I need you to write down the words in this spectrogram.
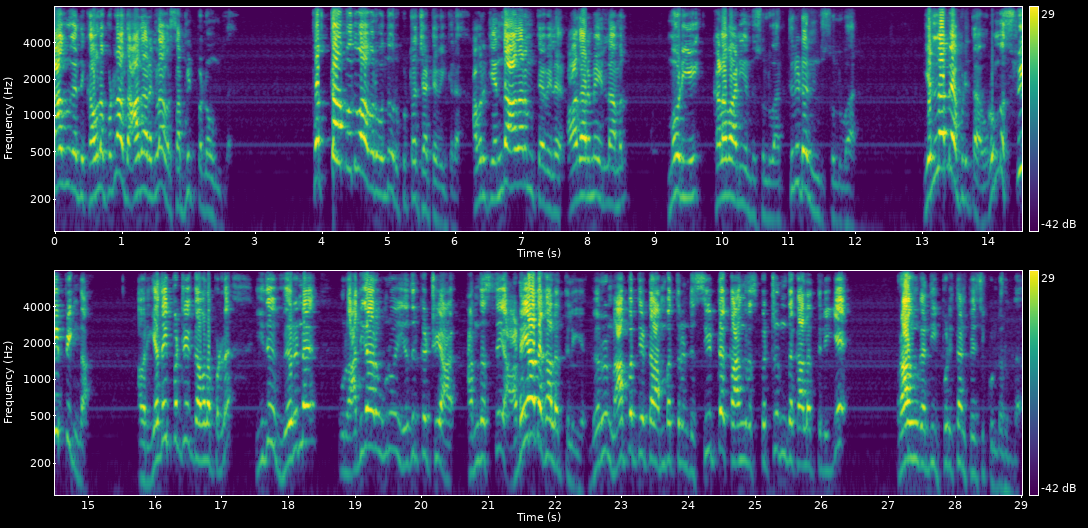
ராகுல் காந்தி கவலைப்படல அந்த ஆதாரங்களை அவர் சப்மிட் பண்ணவும் இல்லை. பொத்தா பொதுவா அவர் வந்து ஒரு குற்றச்சாட்டை வைக்கிறார். அவருக்கு எந்த ஆதாரமும் தேவையில்லை. ஆதாரமே இல்லாமல் மோடியை களவாணி என்று சொல்லுவார் திருடன் என்று சொல்லுவார். எல்லாமே அப்படித்தான். ரொம்ப ஸ்வீப்பிங் தான். அவர் எதை பற்றியும் கவலைப்படல. இது வெறுன ஒரு அதிகாரபூர்வ எதிர்கட்சி அ- அந்தஸ்தை அடையாத காலத்திலேயே வெறும் நாற்பத்தி எட்டு ஐம்பத்தி ரெண்டு சீட்டை காங்கிரஸ் பெற்றிருந்த காலத்திலேயே ராகுல் காந்தி இப்படித்தான் பேசிக் கொண்டிருந்தார்.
